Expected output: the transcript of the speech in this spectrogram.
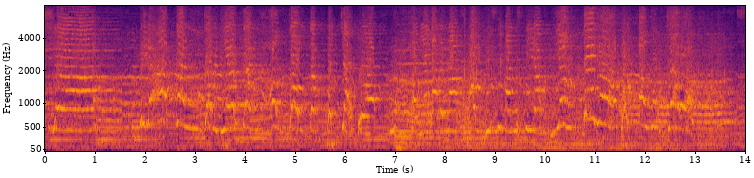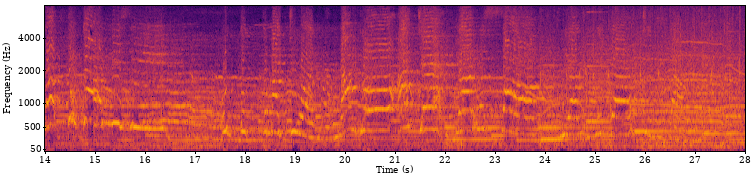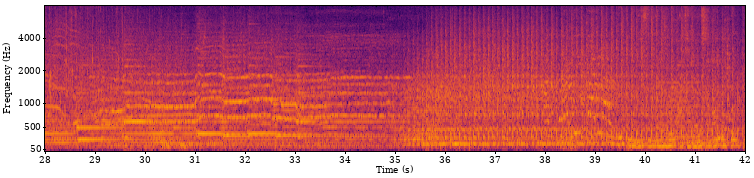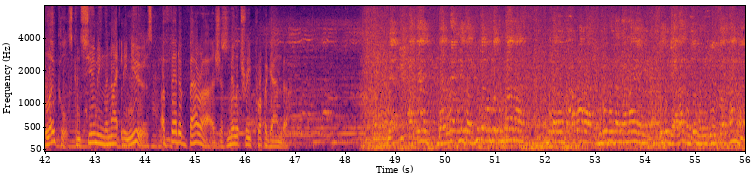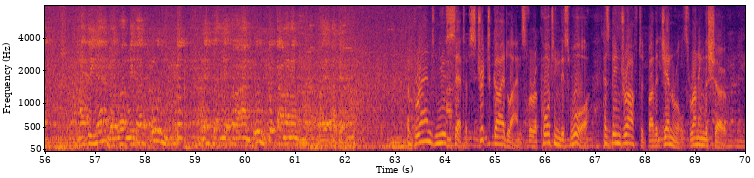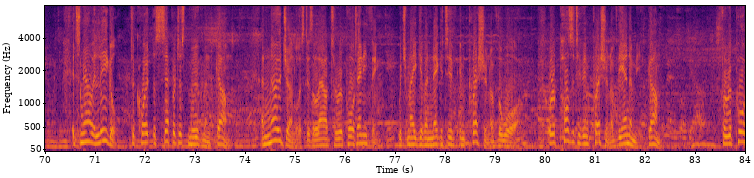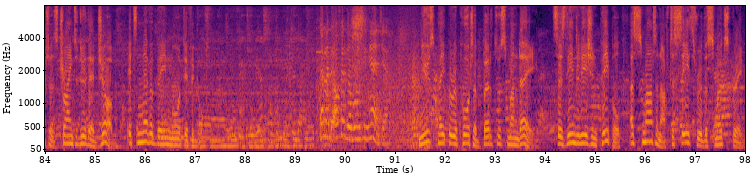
Tidak akan kami biarkan engkau terpecah belah. Hanya karena ambisi manusia yang tidak bertanggung jawab. Satukan misi untuk kemajuan Nangro Locals consuming the nightly news are fed a barrage of military propaganda. Ya, artinya darurat militer untuk ya, kesejahteraan, untuk keamanan rakyat Aceh. A brand new set of strict guidelines for reporting this war has been drafted by the generals running the show. It's now illegal to quote the separatist movement GAM, and no journalist is allowed to report anything which may give a negative impression of the war or a positive impression of the enemy, GAM. For reporters trying to do their job, it's never been more difficult. kan nanti Ofer gabung sini aja Newspaper reporter Bertus Mandai says the Indonesian people are smart enough to see through the smokescreen.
